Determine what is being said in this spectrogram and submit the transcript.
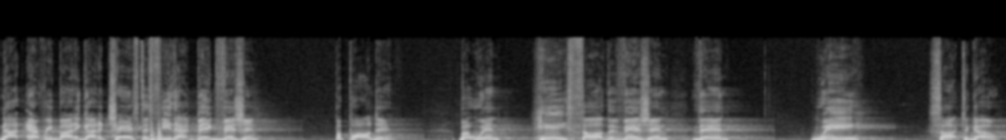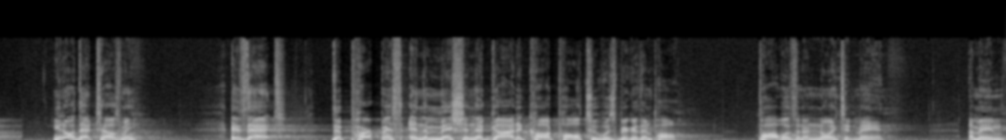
Not everybody got a chance to see that big vision, but Paul did. But when he saw the vision, then we sought to go. You know what that tells me? Is that the purpose and the mission that God had called Paul to was bigger than Paul. Paul was an anointed man. I mean,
